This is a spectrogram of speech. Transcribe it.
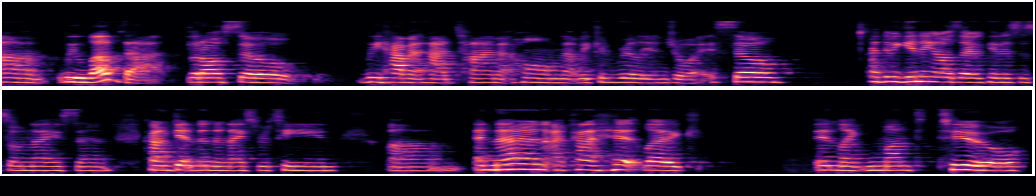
Um, we love that, but also we haven't had time at home that we could really enjoy. So at the beginning, I was like, okay, this is so nice and kind of getting in a nice routine. Um, and then I kind of hit like in like month two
